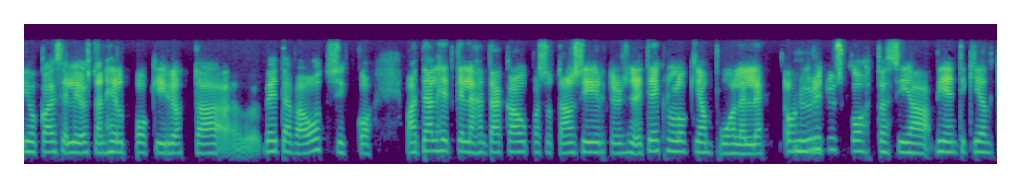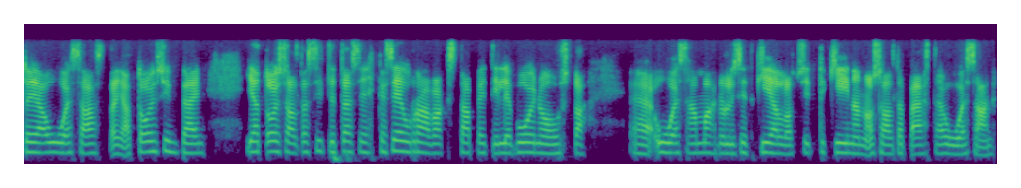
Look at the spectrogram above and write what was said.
jokaiselle, josta on helppoa kirjoittaa vetävä otsikko, vaan tällä hetkellähän tämä kauppasota on siirtynyt sinne teknologian puolelle. On mm. yrityskohtaisia vientikieltoja USAsta ja toisinpäin. Ja toisaalta sitten tässä ehkä seuraavaksi tapetille voi nousta USA mahdolliset kiellot sitten Kiinan osalta päästä USAn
